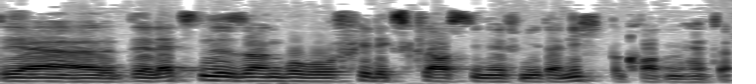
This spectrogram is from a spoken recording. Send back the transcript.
der, der letzten Saison, wo, wo Felix Klaus den Elfmeter nicht bekommen hätte.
